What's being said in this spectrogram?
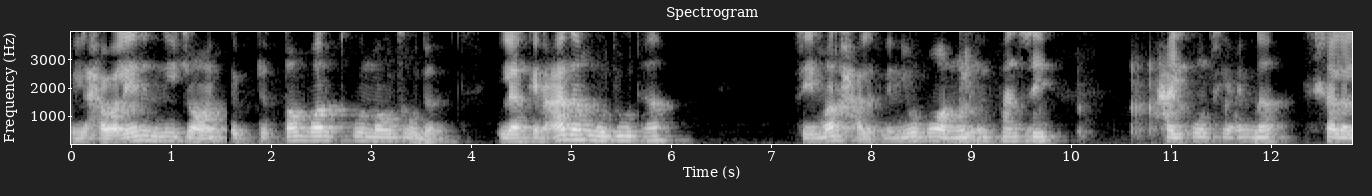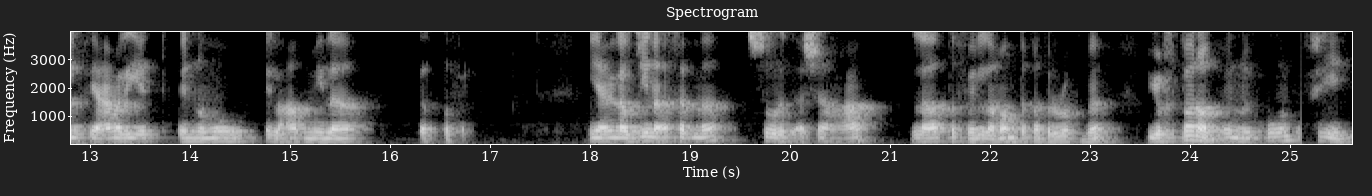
اللي حوالين ال knee joint بتتطور بتكون موجودة. لكن عدم وجودها في مرحلة ال newborn وال infancy حيكون في عنا خلل في عملية النمو العظمي للطفل. يعني لو جينا أخذنا صورة أشعة لطفل لمنطقة الركبة يفترض إنه يكون في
